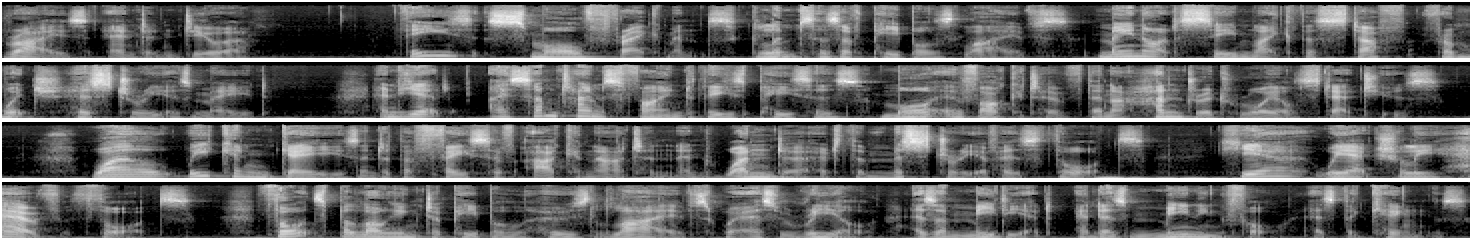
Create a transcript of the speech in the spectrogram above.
rise and endure. These small fragments, glimpses of people's lives, may not seem like the stuff from which history is made, and yet I sometimes find these pieces more evocative than a hundred royal statues. While we can gaze into the face of Akhenaten and wonder at the mystery of his thoughts, here we actually have thoughts. Thoughts belonging to people whose lives were as real, as immediate, and as meaningful as the king's.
